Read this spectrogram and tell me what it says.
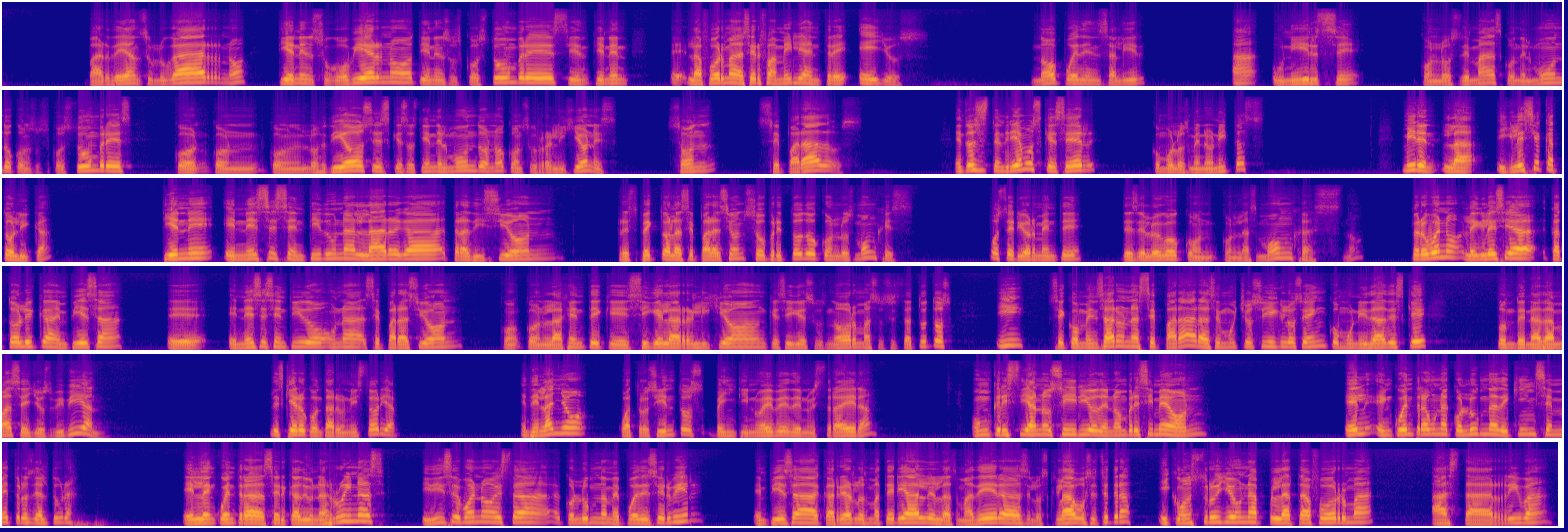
bardean su lugar, ¿no? Tienen su gobierno, tienen sus costumbres, tienen eh, la forma de hacer familia entre ellos. No pueden salir a unirse con los demás, con el mundo, con sus costumbres, con, con los dioses que sostienen el mundo, ¿no? Con sus religiones. Son separados. Entonces tendríamos que ser como los menonitas. Miren, la Iglesia Católica tiene en ese sentido una larga tradición respecto a la separación, sobre todo con los monjes. Posteriormente, desde luego, con, con las monjas, ¿no? Pero bueno, la Iglesia Católica empieza eh, en ese sentido una separación con, con, la gente que sigue la religión, que sigue sus normas, sus estatutos, y se comenzaron a separar hace muchos siglos en comunidades que donde nada más ellos vivían. Les quiero contar una historia. En el año 429 de nuestra era, un cristiano sirio de nombre Simeón, él encuentra una columna de 15 metros de altura. Él la encuentra cerca de unas ruinas y dice, bueno, esta columna me puede servir. Empieza a cargar los materiales, las maderas, los clavos, etcétera, y construye una plataforma hasta arriba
